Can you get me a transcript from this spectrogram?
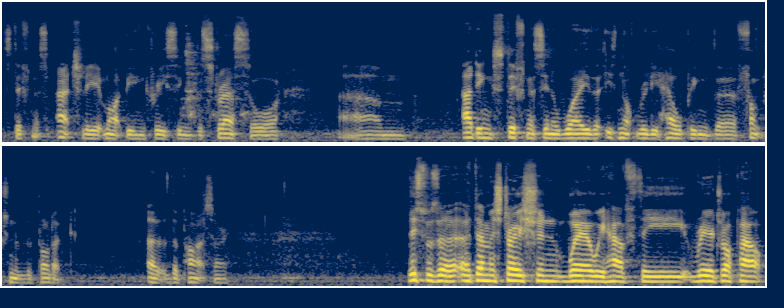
stiffness. Actually, it might be increasing the stress or um, adding stiffness in a way that is not really helping the function of the product, uh, the part, sorry. This was a, a demonstration where we have the rear dropout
